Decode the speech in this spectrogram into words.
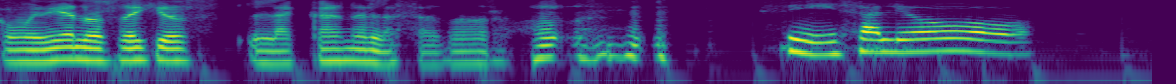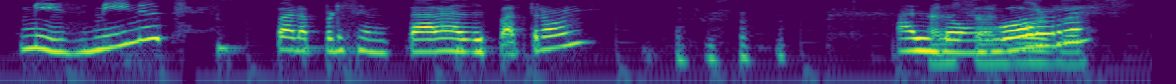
Como dirían los regios, la carne al asador. sí, salió Miss Minutes para presentar al patrón, al Al Don Gorras,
